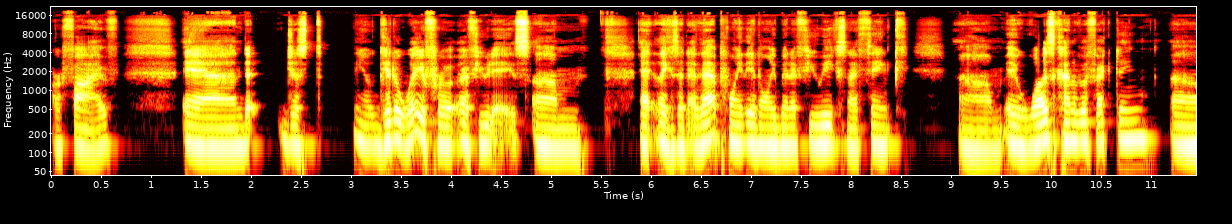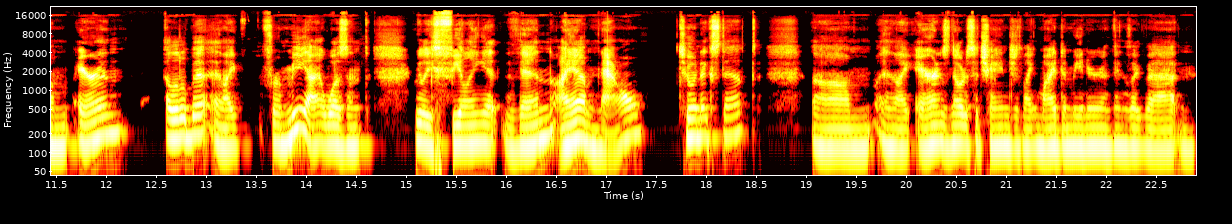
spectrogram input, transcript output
or five, and just you know get away for a few days. Um, at, like I said, at that point, it had only been a few weeks, and I think um, it was kind of affecting um, Erin a little bit. And like for me, I wasn't really feeling it then. I am now to an extent. Um, and like Erin's noticed a change in like my demeanor and things like that. And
